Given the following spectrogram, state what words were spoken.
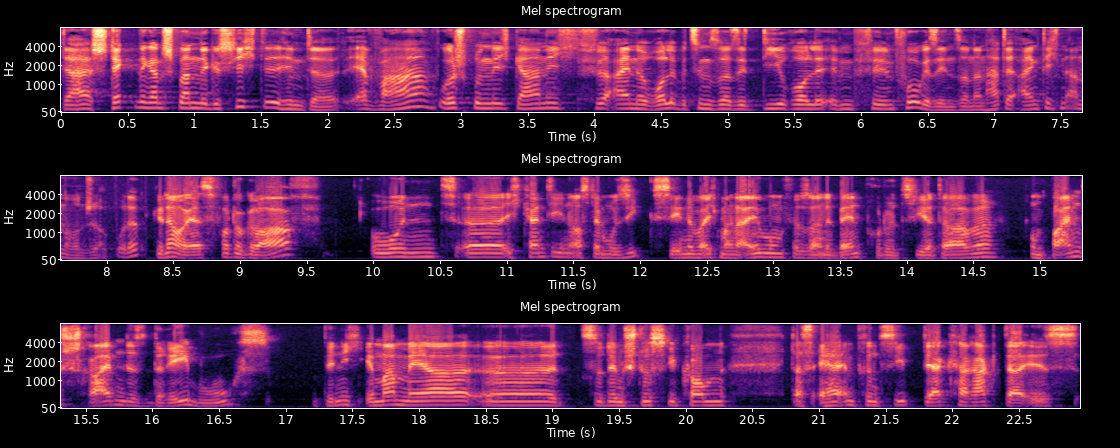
Da steckt eine ganz spannende Geschichte hinter. Er war ursprünglich gar nicht für eine Rolle beziehungsweise die Rolle im Film vorgesehen, sondern hatte eigentlich einen anderen Job, oder? Genau, er ist Fotograf und äh, ich kannte ihn aus der Musikszene, weil ich mein Album für seine Band produziert habe. Und beim Schreiben des Drehbuchs bin ich immer mehr äh, zu dem Schluss gekommen, dass er im Prinzip der Charakter ist,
